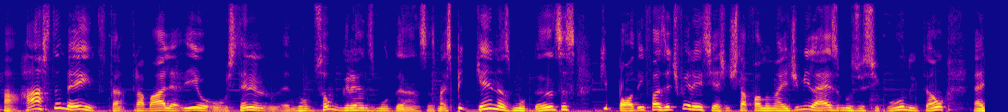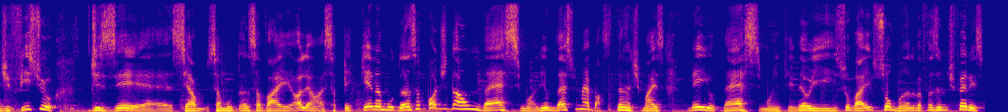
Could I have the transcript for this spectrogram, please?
a Haas também tá, trabalha ali, o, Stanley, é, não são grandes mudanças, mas pequenas mudanças que podem fazer diferença. E a gente tá falando aí de milésimos de segundo, então é difícil dizer é, se, a, se a mudança vai. Olha, essa pequena mudança pode dar um décimo ali, um décimo é bastante, mas meio décimo, entendeu? E isso vai somando, vai fazendo diferença.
